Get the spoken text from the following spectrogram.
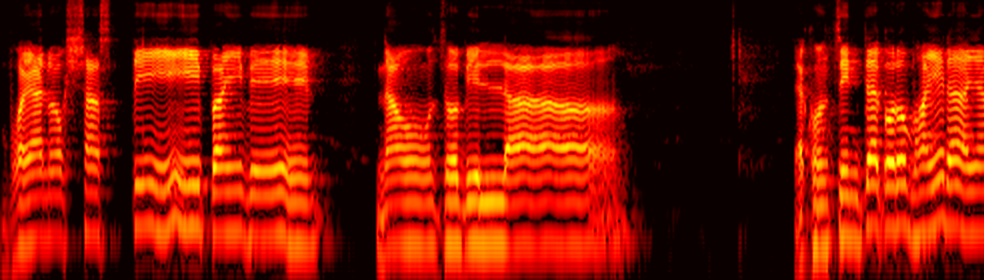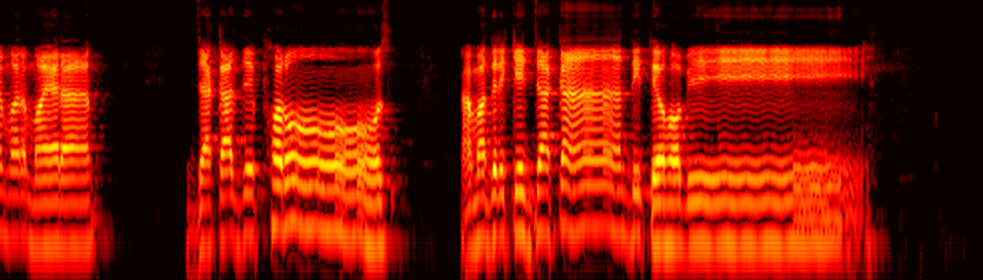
ভয়ানক শাস্তি পাইবে। নাউজবিল্লা এখন চিন্তা করো ভাইয়েরা আমার মায়েরা জাকাত যে ফরজ আমাদেরকে জাকাত দিতে হবে।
